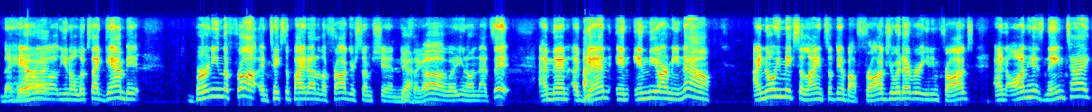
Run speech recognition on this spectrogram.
the hair, all, you know, looks like Gambit, burning the frog and takes a bite out of the frog or some shit. And Yeah. he's like, oh, well, you know, and that's it. And then again in in the army now, I know he makes a line something about frogs or whatever, eating frogs, and on his name tag,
